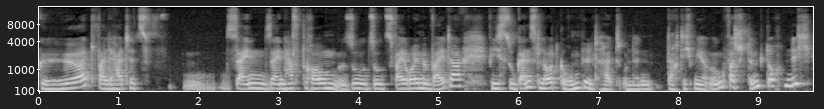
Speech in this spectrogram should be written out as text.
gehört, weil der hatte sein, sein Haftraum so, so zwei Räume weiter, wie es so ganz laut gerumpelt hat. Und dann dachte ich mir, irgendwas stimmt doch nicht.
